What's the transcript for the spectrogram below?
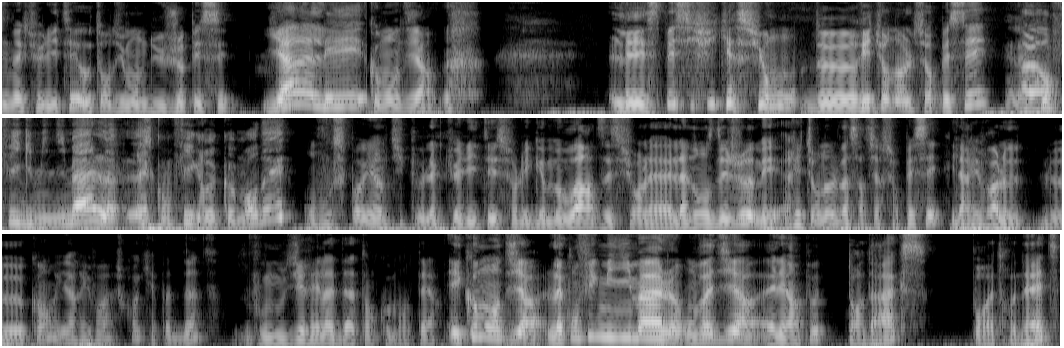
une actualité autour du monde du jeu PC. Il y a les comment dire les spécifications de Returnal sur PC. La Alors, config minimale, la config recommandée. on vous spoil un petit peu l'actualité sur les Game Awards et sur la- l'annonce des jeux, mais Returnal va sortir sur PC. Il arrivera le, le- quand Il arrivera? Je crois qu'il n'y a pas de date. Vous nous direz la date en commentaire. Et comment dire? La config minimale, on va dire, elle est un peu tendax, pour être honnête.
